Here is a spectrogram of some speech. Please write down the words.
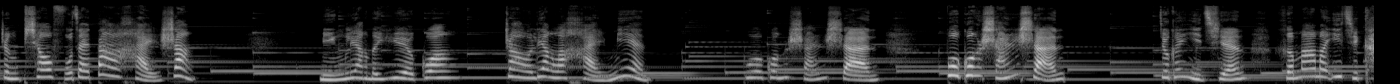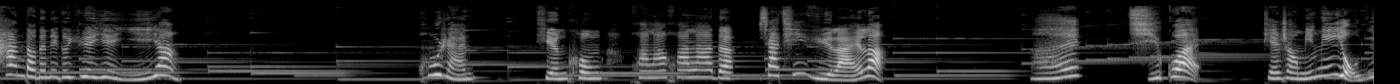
正漂浮在大海上。明亮的月光照亮了海面，波光闪闪，波光闪闪，就跟以前和妈妈一起看到的那个月夜一样。忽然。天空哗啦哗啦的下起雨来了。哎，奇怪，天上明明有月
